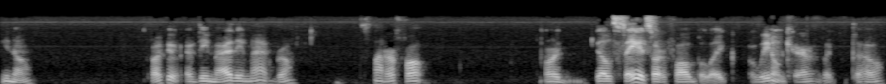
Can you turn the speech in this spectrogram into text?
You know? fuck it. If they mad, they mad, bro. It's not our fault. Or they'll say it's our fault, but like we don't care. Like the hell?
